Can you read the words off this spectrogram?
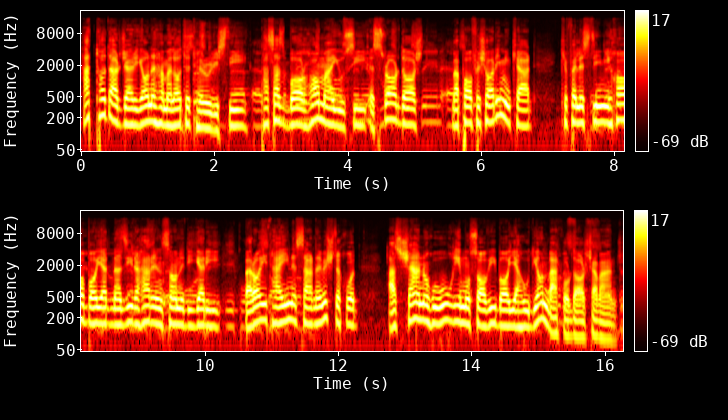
حتی در جریان حملات تروریستی پس از بارها معیوسی اصرار داشت و پافشاری می کرد که فلسطینی ها باید نظیر هر انسان دیگری برای تعیین سرنوشت خود از و حقوقی مساوی با یهودیان برخوردار شوند.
